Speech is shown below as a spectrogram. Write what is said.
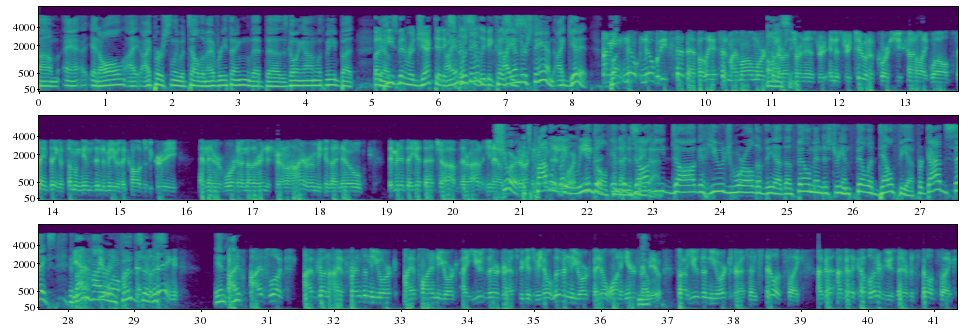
um, a, at all. I, I personally would tell them everything that uh, is going on with me. But but if know, he's been rejected explicitly understand. because I he's- understand, I get it. I but, mean, no, nobody said that, but like I said, my mom works Oh, in the I restaurant industry, industry too, and of course she's kind of like, well, same thing. If someone comes into me with a college degree and they're working in another industry, I don't hire them because I know the minute they get that job, they're out. You know, Sure, it's probably illegal in for the, in them the to say dog eat dog huge world of the uh, the film industry in Philadelphia. For God's sakes, if Yeah, I'm hiring well, food that's service, The thing. In I've I've looked. I've gone. I have friends in New York. I apply in New York. I use their address because if you don't live in New York, they don't want to hear from Nope. you. So I use the New York address, and still it's like I've got I've got a couple interviews there, but still it's like.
